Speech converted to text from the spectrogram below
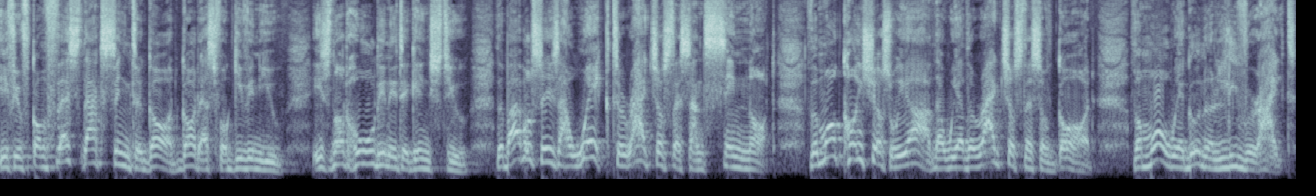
if you've confessed that sin to God, God has forgiven you. He's not holding it against you. The Bible says, Awake to righteousness and sin not. The more conscious we are that we are the righteousness of God, the more we're going to live right,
